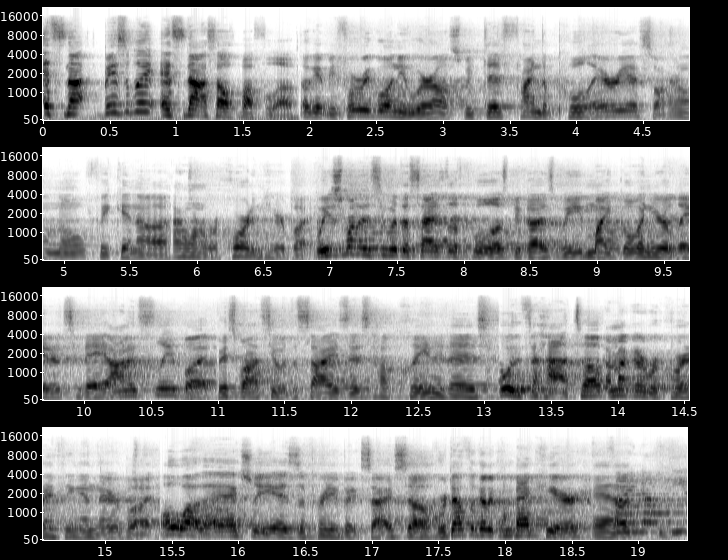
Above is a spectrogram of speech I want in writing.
it's not basically it's not South Buffalo. Okay, before we go anywhere else, we did find the pool area, so I don't know if we can. Uh, I don't want to record in here, but we just wanted to see what the size of the pool is because we might go in here later today, honestly. But we just want to see what the size is, how clean it is. Oh, it's a hot tub. I'm not gonna record anything in there, but oh wow, that actually is a pretty big size. So we're definitely gonna come back here and. Find out the hours.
